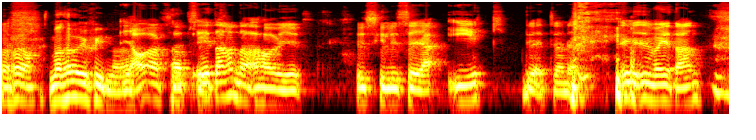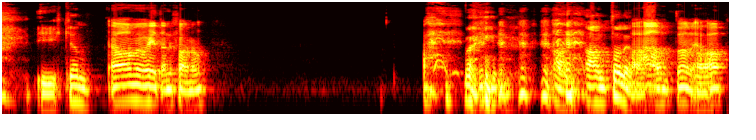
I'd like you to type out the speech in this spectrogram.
ja, Man hör ju skillnaden. ja, absolut. Absolut. Ett annat namn har vi ju. Hur skulle du säga? Ek. Du vet vem det är. Eh, vad heter han? Eken. Ja, men vad heter han i förnamn? An- Anton heter Ja, han. Anton, ja.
